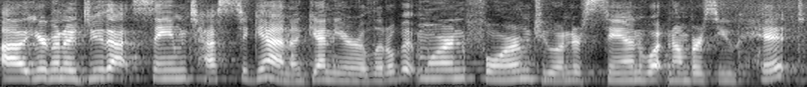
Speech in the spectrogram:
Uh, you're gonna do that same test again. Again, you're a little bit more informed, you understand what numbers you hit.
